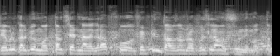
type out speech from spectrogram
టేబుల్ కలిపి మొత్తం సెట్ నా దగ్గర ఫో ఫిఫ్టీన్ థౌసండ్ రూపీస్లో వస్తుంది మొత్తం.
